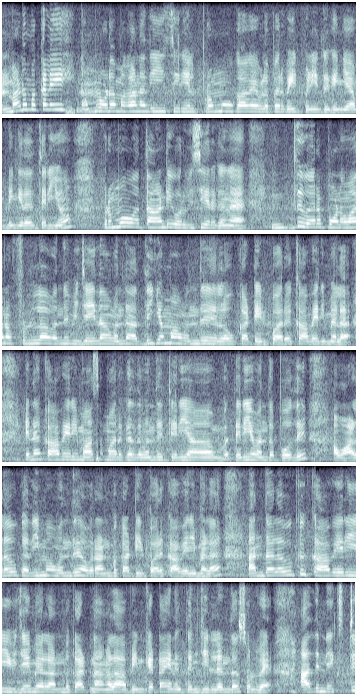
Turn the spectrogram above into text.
அன்பான மக்களே நம்மளோட மகாநதி சீரியல் ப்ரொமோவுக்காக எவ்வளோ பேர் வெயிட் பண்ணிட்டு இருக்கீங்க அப்படிங்கிறது தெரியும். ப்ரொமோவை தாண்டி ஒரு விஷயம் இருக்குங்க. இது வேற போன வாரம் ஃபுல்லாக வந்து விஜய் தான் வந்து அதிகமாக வந்து லவ் காட்டியிருப்பார் காவேரி மேலே. ஏன்னா காவேரி மாதமாக இருக்கிறது வந்து தெரியா தெரிய வந்த போது அவள் அளவுக்கு அதிகமாக வந்து அவர் அன்பு காட்டியிருப்பார் காவேரி மேலே. அந்த அளவுக்கு காவேரி விஜய் மேலே அன்பு காட்டினாங்களா அப்படின்னு கேட்டால் எனக்கு தெரிஞ்சு இல்லைன்னு தான் சொல்லுவேன் அது நெக்ஸ்ட்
